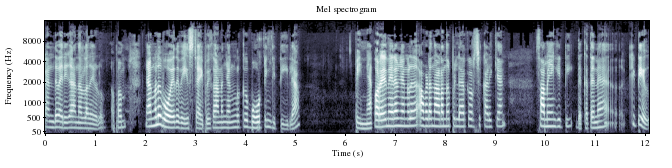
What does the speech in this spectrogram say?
കണ്ടു വരിക എന്നുള്ളതേ ഉള്ളൂ. അപ്പം ഞങ്ങൾ പോയത് വേസ്റ്റായിപ്പോയി കാരണം ഞങ്ങൾക്ക് ബോട്ടിംഗ് കിട്ടിയില്ല. പിന്നെ കുറേ നേരം ഞങ്ങൾ അവിടെ നടന്ന് പിള്ളേർക്ക് കുറച്ച് കളിക്കാൻ സമയം കിട്ടി. ഇതൊക്കെ തന്നെ കിട്ടിയത്.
